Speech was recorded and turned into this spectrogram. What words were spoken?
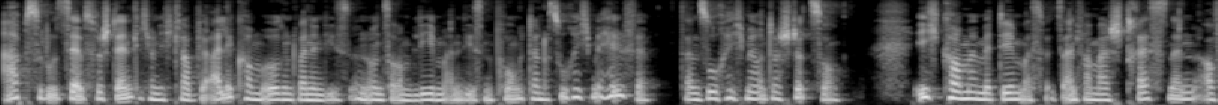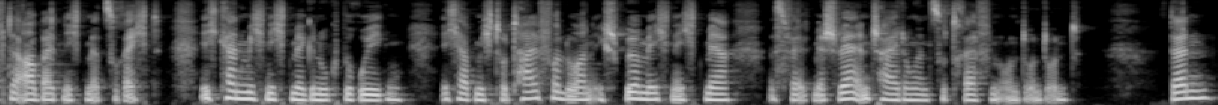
absolut selbstverständlich und ich glaube, wir alle kommen irgendwann in, dies, in unserem Leben an diesen Punkt, dann suche ich mir Hilfe, dann suche ich mir Unterstützung. Ich komme mit dem, was wir jetzt einfach mal Stress nennen, auf der Arbeit nicht mehr zurecht. Ich kann mich nicht mehr genug beruhigen. Ich habe mich total verloren. Ich spüre mich nicht mehr. Es fällt mir schwer, Entscheidungen zu treffen und, und, und. Dann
